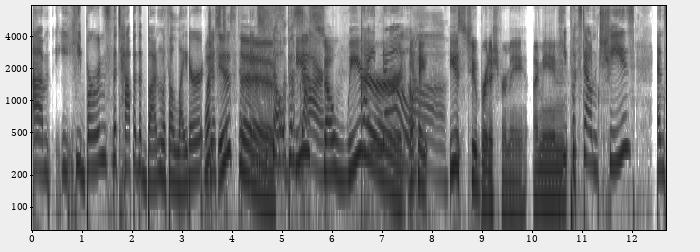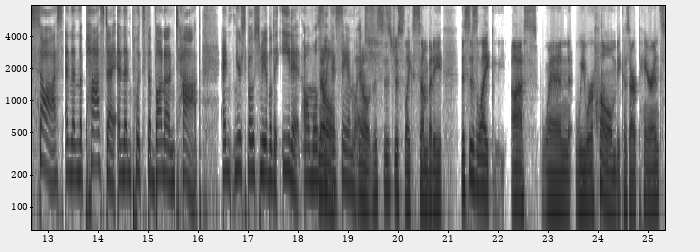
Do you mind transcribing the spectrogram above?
Um, he, he burns the top of the bun with a lighter. What just, is this? It's so He is so weird. know. Okay, he is too British for me. I mean, he puts down cheese and sauce and then the pasta and then puts the bun on top. And you're supposed to be able to eat it almost no, like a sandwich. No, this is just like somebody. This is like us when we were home because our parents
